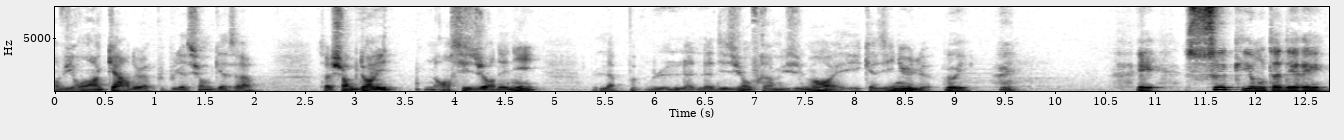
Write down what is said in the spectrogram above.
environ un quart de la population de Gaza, sachant que dans Oui. les, en Cisjordanie, la- la- l'adhésion aux frères musulmans est, est quasi nulle. Oui. Et ceux qui ont adhéré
